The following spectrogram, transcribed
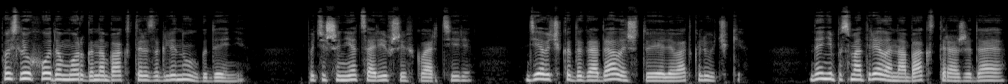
После ухода Моргана Бакстер заглянул к Дэнни. По тишине, царившей в квартире, девочка догадалась, что Элли в отключке. Дэнни посмотрела на Бакстера, ожидая,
